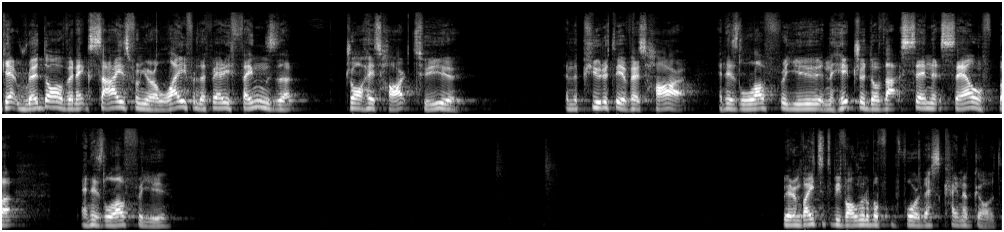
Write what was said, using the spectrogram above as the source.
get rid of and excise from your life are the very things that draw his heart to you. And the purity of his heart and his love for you and the hatred of that sin itself, but in his love for you. We're invited to be vulnerable before this kind of God,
